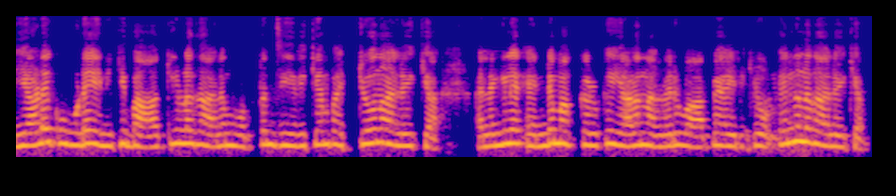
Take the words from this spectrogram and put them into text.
ഇയാളെ കൂടെ എനിക്ക് ബാക്കിയുള്ള കാലം മൊത്തം ജീവിക്കാൻ പറ്റുമോ എന്ന് ആലോചിക്കുക. അല്ലെങ്കിൽ എന്റെ മക്കൾക്ക് ഇയാളെ നല്ലൊരു വാപ്പയായിരിക്കുമോ എന്നുള്ളത് ആലോചിക്കാം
